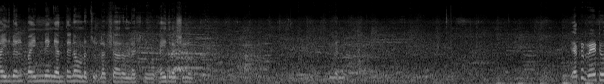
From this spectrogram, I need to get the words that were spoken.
ఐదు వేలు పైన ఎంతైనా ఉండొచ్చు. లక్ష రెండు లక్షలు ఐదు లక్షలు. ఇవన్నీ. ఎక్కడ రేటు?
